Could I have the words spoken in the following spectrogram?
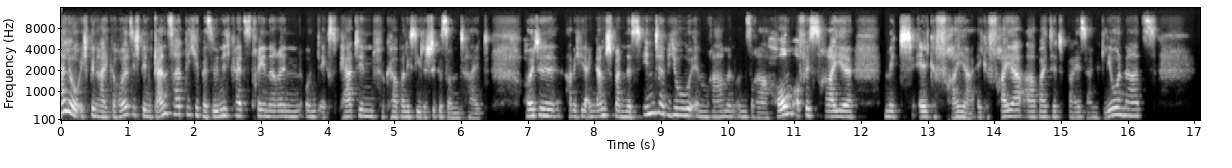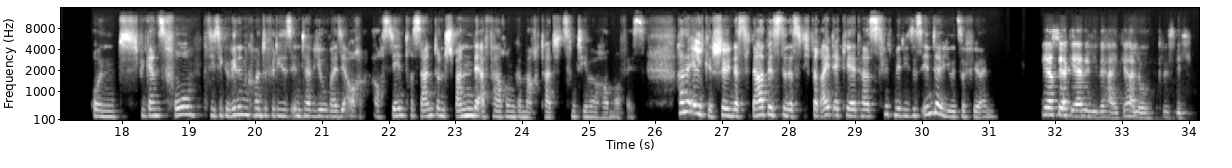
Hallo, ich bin Heike Holz. Ich bin ganzheitliche Persönlichkeitstrainerin und Expertin für körperlich-seelische Gesundheit. Heute habe ich wieder ein ganz spannendes Interview im Rahmen unserer Homeoffice-Reihe mit Elke Freier. Elke Freier arbeitet bei St. Leonards. Und ich bin ganz froh, dass ich sie gewinnen konnte für dieses Interview, weil sie auch, auch sehr interessante und spannende Erfahrungen gemacht hat zum Thema Homeoffice. Hallo Elke, schön, dass du da bist und dass du dich bereit erklärt hast, mit mir dieses Interview zu führen. Ja, sehr gerne, liebe Heike. Hallo, grüß dich.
